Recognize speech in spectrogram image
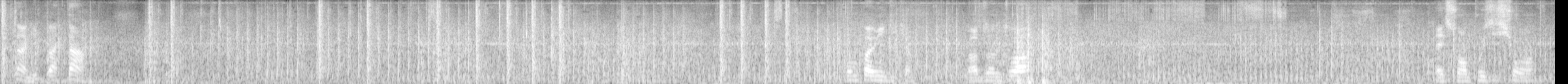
putain, les bâtards. Tombe pas, Medic. Hein. Pas besoin de toi. Elles sont en position. Hein.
